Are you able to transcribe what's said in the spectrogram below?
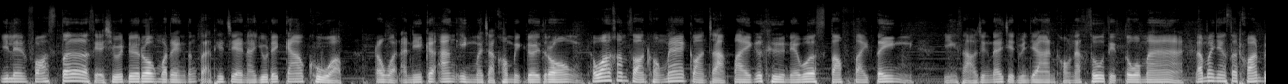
อีเลนฟอสเตอร์เสียชีวิตด้วยโรคมะเร็งตั้งแต่ที่เจนอายุได้ 9 ขวบ ประวัติอันนี้ก็อ้างอิงมาจากคอมิกโดยตรงทว่าคำสอนของแม่ก่อนจากไปก็คือ never stop fighting หญิงสาวจึงได้จิตวิญญาณของนักสู้ติดตัวมา แล้วมันยังสะท้อนไป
